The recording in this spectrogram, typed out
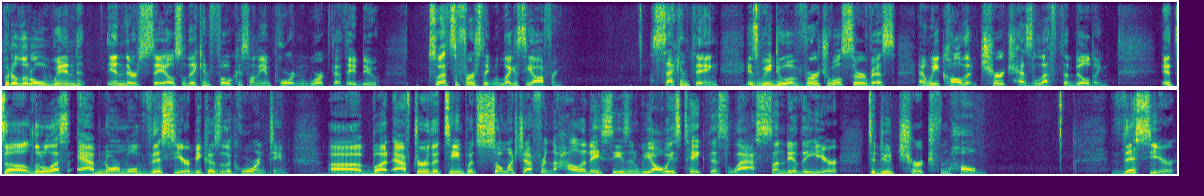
put a little wind in their sails so they can focus on the important work that they do. So that's the first thing with legacy offering. Second thing is we do a virtual service and we call it Church Has Left the Building. It's a little less abnormal this year because of the quarantine. Uh, but after the team puts so much effort in the holiday season, we always take this last Sunday of the year to do church from home. This year,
